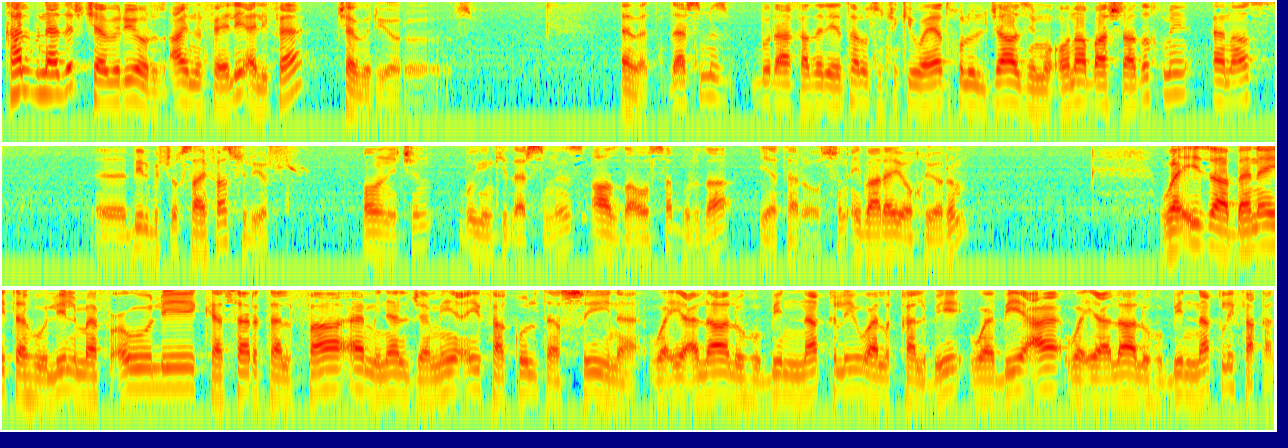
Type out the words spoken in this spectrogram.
kalb nedir? Çeviriyoruz aynı fiili elife çeviriyoruz Evet dersimiz buraya kadar yeter olsun çünkü ve yedhulul cazimu ona başladık mı en az e, bir buçuk sayfa sürüyor. Onun için bugünkü dersimiz az da olsa burada yeter olsun. İbareyi okuyorum. وإذا بنيته للمفعول كسرت الفاء من الجميع فقلت الصين وإعلاله بالنقل والقلب وبيع وإعلاله بالنقل فقط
